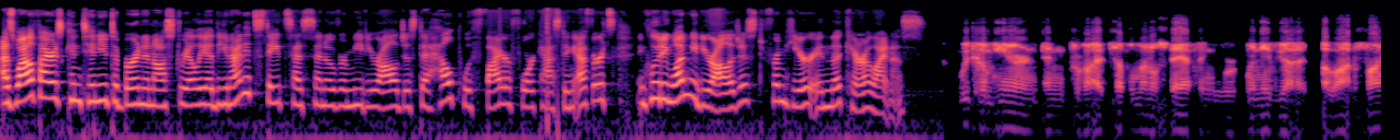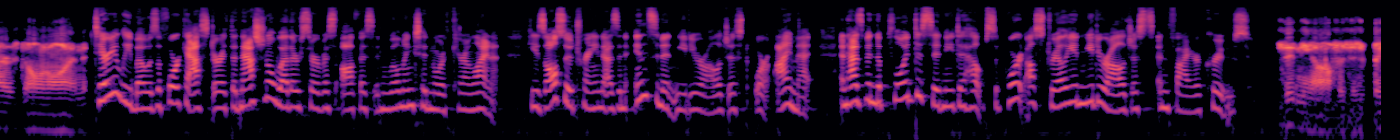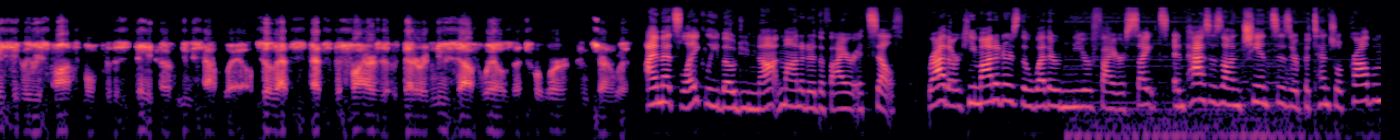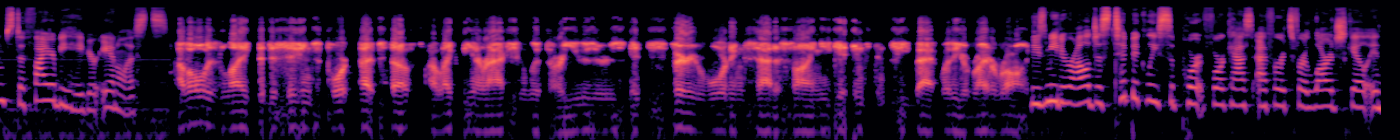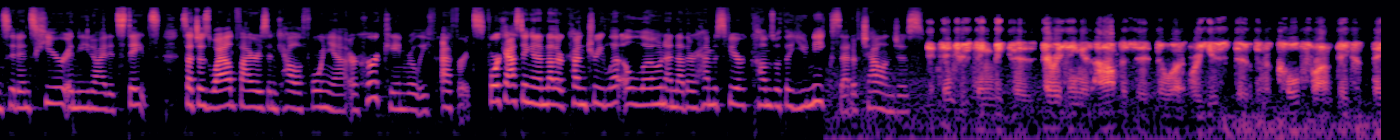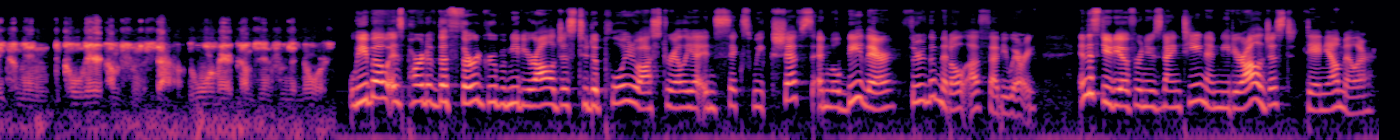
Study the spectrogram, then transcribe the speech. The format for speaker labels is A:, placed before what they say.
A: As wildfires continue to burn in Australia, the United States has sent over meteorologists to help with fire forecasting efforts, including one meteorologist from here in the Carolinas.
B: We come here and, and provide supplemental staffing when they've got a lot of fires going on.
A: Terry Lebo is a forecaster at the National Weather Service office in Wilmington, North Carolina. He's also trained as an incident meteorologist, or IMET, and has been deployed to Sydney to help support Australian meteorologists and fire crews.
B: Sydney office is basically responsible for the state of New South Wales. So that's that's the fires that, that are in New South Wales. That's what we're concerned with.
A: IMETs like Lebo do not monitor the fire itself. Rather, he monitors the weather near fire sites and passes on chances or potential problems to fire behavior analysts.
B: I've always liked the decision support type stuff. I like the interaction with our users. It's very rewarding, satisfying. You get instant feedback whether you're right or wrong.
A: These meteorologists typically support forecast efforts for large scale incidents here in the United States, such as wildfires in California or hurricane relief efforts. Forecasting in another country, let alone another hemisphere, comes with a unique set of challenges.
B: It's interesting because everything is opposite to what we're used to. In a cold front, they, they come in, the cold air comes from the south, the warm air comes in from the north.
A: Lebo is part of the third group of meteorologists to deploy to Australia in six-week shifts and will be there through the middle of February. In the studio for News 19, I'm meteorologist Danielle Miller.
